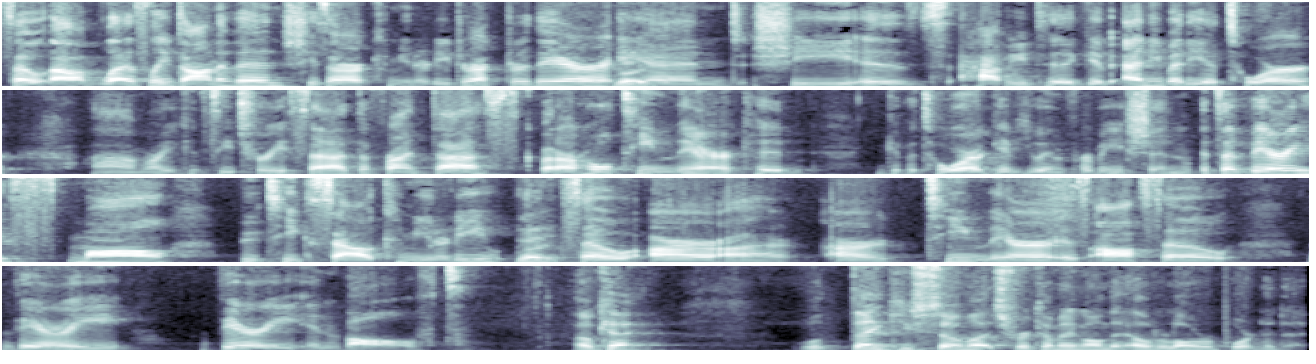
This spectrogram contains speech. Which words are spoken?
so um, Leslie Donovan, she's our community director there, Right. and she is happy to give anybody a tour. Um, or you can see Teresa at the front desk, but our whole team there could give a tour, give you information. It's a very small boutique style community, Right. and so our, our our team there is also very very involved. Okay. Well, thank you so much for coming on the Elder Law Report today.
